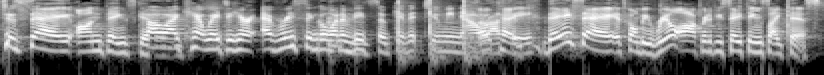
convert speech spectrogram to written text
to say on Thanksgiving. Oh, I can't wait to hear every single one of these. So give it to me now, okay. Rossi. They say it's going to be real awkward if you say things like this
